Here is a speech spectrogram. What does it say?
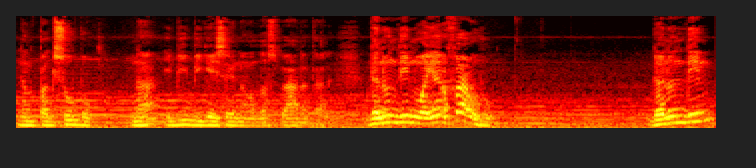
ng pagsubok na ibibigay sa iyo ng Allah subhanahu wa ta'ala. Ganon din, wayarfa'uhu. Ganon din,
